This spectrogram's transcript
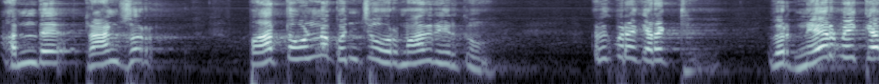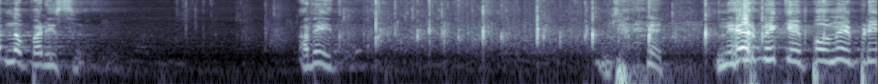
அந்த டிரான்ஸ்ஃபர் பார்த்த உடனே கொஞ்சம் ஒரு மாதிரி இருக்கும். அதுக்கு பிறகு கரெக்ட் இவர் நேர்மைக்கு அந்த பரிசு. அதை நேர்மைக்கு எப்பவுமே இப்படி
